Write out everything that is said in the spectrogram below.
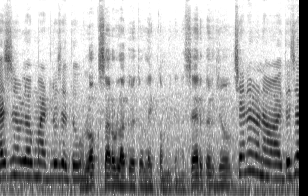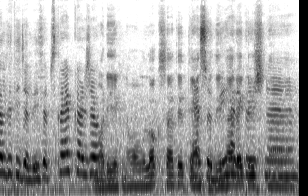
આજના વ્લોગમાં આટલું જ હતું. વ્લોગ સારો લાગ્યો તો લાઈક કમેન્ટ અને શેર કરજો. ચેનલ નવા હોય તો જલ્દીથી જલ્દી સબસ્ક્રાઇબ કરજો. મળી એક નવા વ્લોગ સાથે ત્યાં સુધી હરે કૃષ્ણ.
